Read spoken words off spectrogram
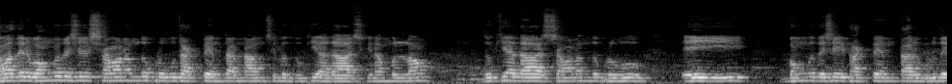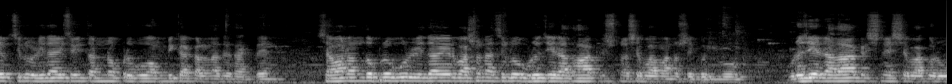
আমাদের বঙ্গদেশের শ্যামানন্দ প্রভু থাকতেন, তার নাম ছিল দুখিয়া দাস। কি নাম বললাম? দুখিয়া দাস, শ্যামানন্দ প্রভু এই বঙ্গদেশেই থাকতেন। তার গুরুদেব ছিল হৃদয় চৈতন্য প্রভু, অম্বিকা কালনাতে থাকতেন। শ্যামানন্দ প্রভুর হৃদয়ের বাসনা ছিল, ব্রজে রাধা কৃষ্ণ সেবা মানুষে করিব ব্রজের রাধা কৃষ্ণের সেবা করব,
